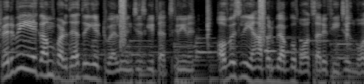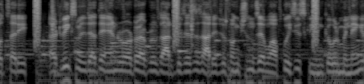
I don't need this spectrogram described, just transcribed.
फिर भी ये कम पड़ जाए तो ये 12 इंचेस की टच स्क्रीन है। ऑब्वियसली यहाँ पर भी आपको बहुत सारे फीचर्स बहुत सारे ट्विक्स मिल जाते हैं। एंड्रॉइड ऑटो एप्पल कार जैसे सारे जो फ़ंक्शन है वो आपको इसी स्क्रीन के ऊपर मिलेंगे।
